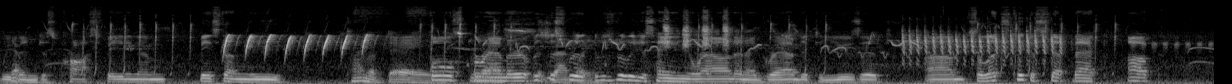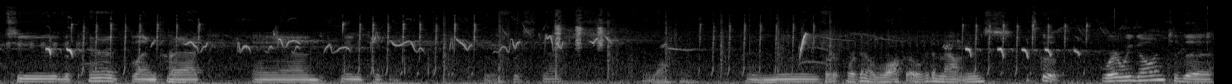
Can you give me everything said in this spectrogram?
We've Yep. been just cross fading them based on the Time of day. pulse parameter. Yes, it was just really, it was really just hanging around, and I grabbed it to use it. Um, so let's take a step back up to the parent blend track, and maybe take a footsteps Walking. and move. We're, we're gonna walk over the mountains Let's go. Where are we going? To the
